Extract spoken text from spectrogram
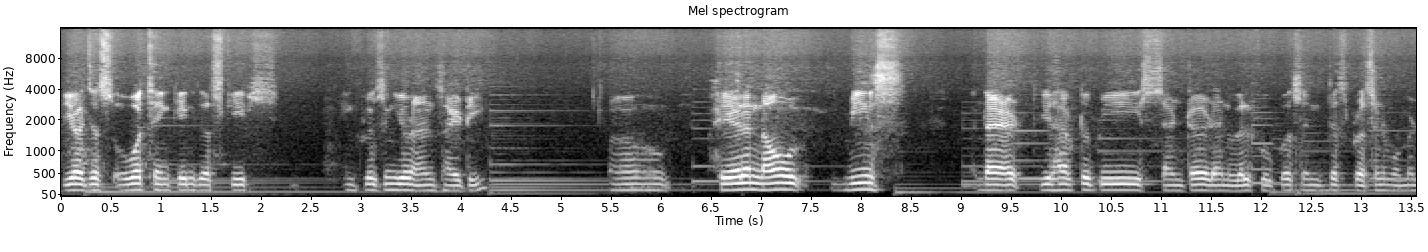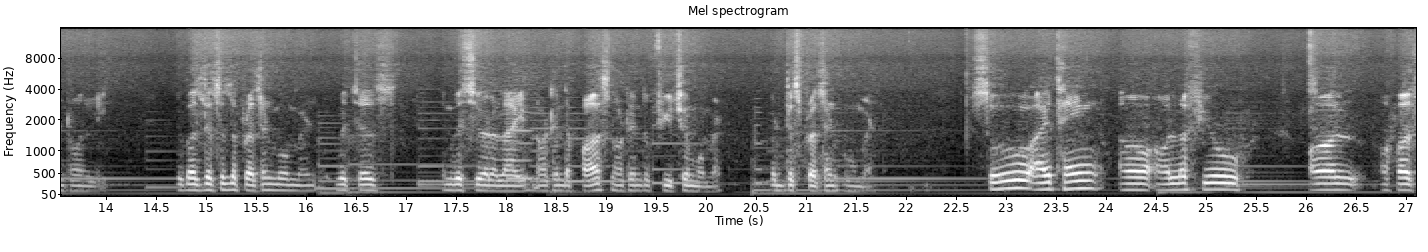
You're just overthinking just keeps increasing your anxiety. Uh, here and now means that you have to be centered and well focused in this present moment only. Because this is the present moment which is in which you are alive not in the past not in the future moment but this present moment. So i think uh, all of you all of us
